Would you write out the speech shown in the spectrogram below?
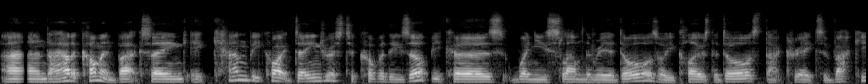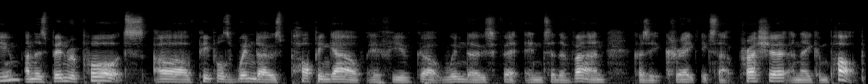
And I had a comment back saying it can be quite dangerous to cover these up because when you slam the rear doors or you close the doors, that creates a vacuum. And there's been reports of people's windows popping out if you've got windows fit into the van because it creates that pressure and they can pop.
